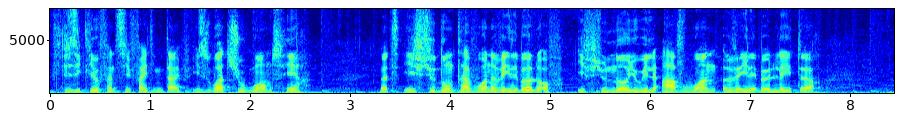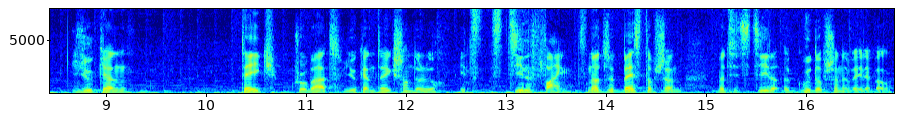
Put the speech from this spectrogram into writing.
physically offensive fighting type is what you want here. But if you don't have one available, or if you know you will have one available later, you can take Crobat, you can take Chandelure. It's still fine. It's not the best option, but it's still a good option available.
